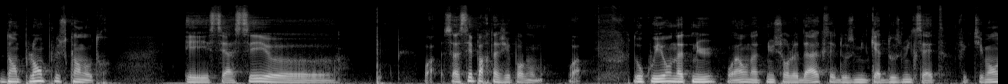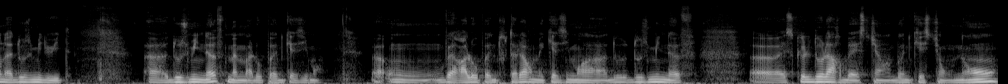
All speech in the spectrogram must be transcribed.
d'un plan plus qu'un autre. Et c'est assez, euh, c'est assez partagé pour le moment. Donc oui, on a tenu, ouais, on a tenu sur le DAX les 12004, 12007. Effectivement, on a 12008, 12009 même à l'open quasiment. on, verra l'open tout à l'heure, mais quasiment à 12009. Euh, est-ce que le dollar baisse? Tiens, bonne question. Non.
